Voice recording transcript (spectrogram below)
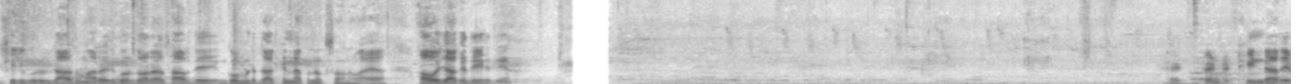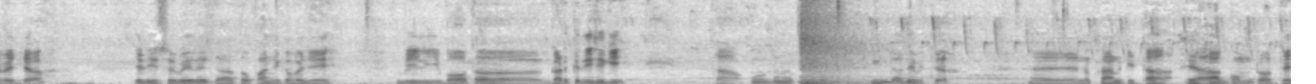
ਸ੍ਰੀ ਗੁਰੂ ਰਵਿਦਾਸ ਮਹਾਰਾਜ ਗੁਰਦੁਆਰਾ ਸਾਹਿਬ ਦੇ ਗੁੰਮਟ ਦਾ ਕਿੰਨਾ ਕੁ ਨੁਕਸਾਨ ਹੋਇਆ। ਆਓ ਜਾ ਕੇ ਦੇਖਦੇ ਹਾਂ। ਪਿੰਡ ਠਿੰਡਾ ਦੇ ਵਿੱਚ, ਜਿਹੜੀ ਸਵੇਰੇ 4 ਤੋਂ 5 ਵਜੇ ਬਿਜਲੀ ਬਹੁਤ ਗੜਕਦੀ ਸੀਗੀ, ਤਾਂ ਉਹਨਾਂ ਨੇ ਠਿੰਡਾ ਦੇ ਵਿੱਚ ਨੁਕਸਾਨ ਕੀਤਾ। ਇਹ ਆ ਗੁੰਮਟੋ ਤੇ।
